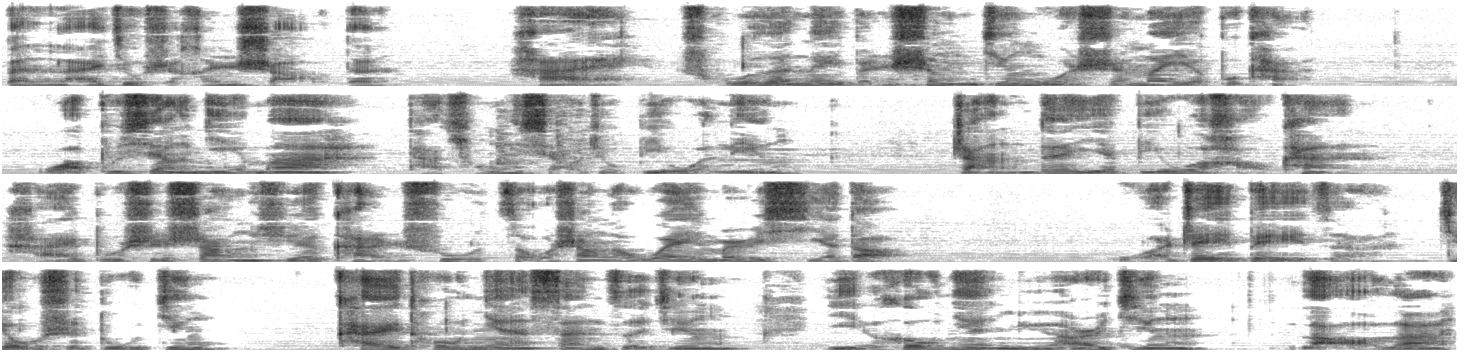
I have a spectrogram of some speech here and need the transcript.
本来就是很少的。嗨，除了那本圣经，我什么也不看。我不像你妈，她从小就比我灵。长得也比我好看，还不是上学看书走上了歪门邪道。我这辈子就是读经，开头念三字经，以后念女儿经，老了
